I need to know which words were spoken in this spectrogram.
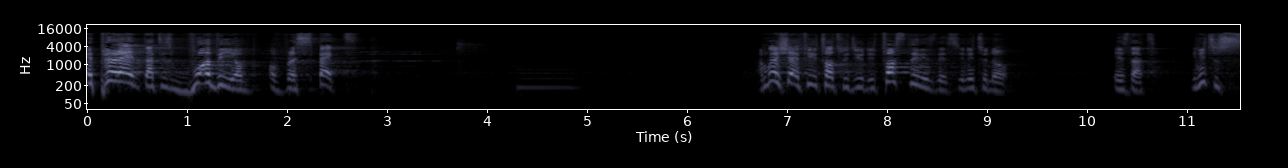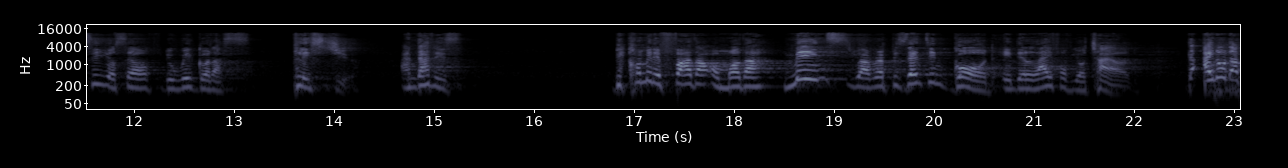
a parent that is worthy of, of respect? I'm going to share a few thoughts with you. The first thing is this you need to know is that you need to see yourself the way God has placed you. And that is becoming a father or mother means you are representing God in the life of your child. I know that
